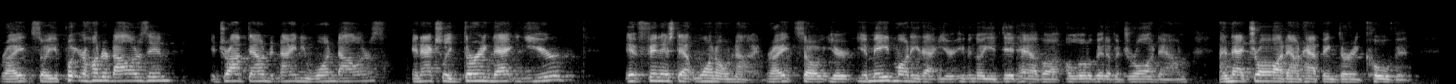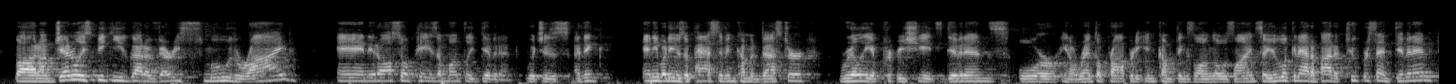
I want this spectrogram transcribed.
right? So you put your $100 in, it dropped down to $91 and actually during that year it finished at 109 right? So you're you made money that year even though you did have a, a little bit of a drawdown and that drawdown happened during covid. But um, generally speaking you've got a very smooth ride and it also pays a monthly dividend which is i think anybody who's a passive income investor really appreciates dividends or you know rental property income things along those lines. So you're looking at about a 2% dividend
